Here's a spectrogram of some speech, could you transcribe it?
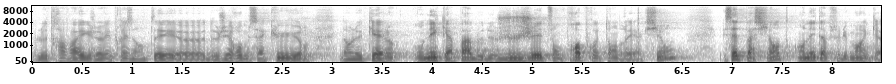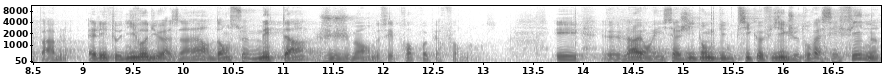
le travail que j'avais présenté euh, de Jérôme Sacure, dans lequel on est capable de juger de son propre temps de réaction. cette patiente en est absolument incapable. Elle est au niveau du hasard dans ce méta-jugement de ses propres performances. Et euh, là, il s'agit donc d'une psychophysique, je trouve, assez fine,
